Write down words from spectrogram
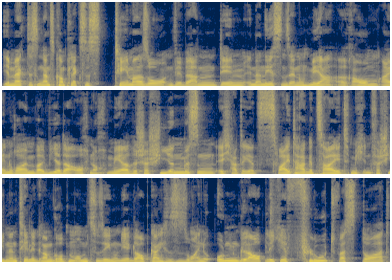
ihr merkt, es ist ein ganz komplexes Thema so und wir werden dem in der nächsten Sendung mehr Raum einräumen, weil wir da auch noch mehr recherchieren müssen. Ich hatte jetzt zwei Tage Zeit, mich in verschiedenen Telegram-Gruppen umzusehen und ihr glaubt gar nicht, es ist so eine unglaubliche Flut, was dort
